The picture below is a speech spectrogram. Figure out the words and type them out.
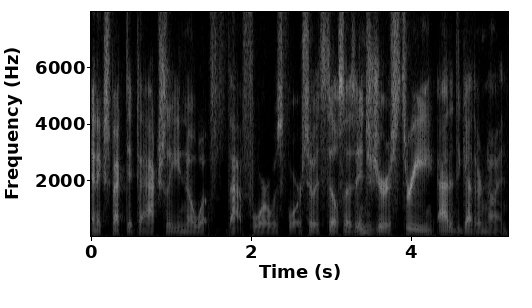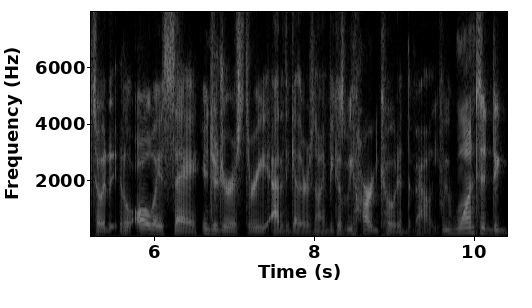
and expect it to actually know what that four was for. So it still says integer is three added together nine. So it, it'll always say integer is three added together is nine because we hard coded the value. If we wanted to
